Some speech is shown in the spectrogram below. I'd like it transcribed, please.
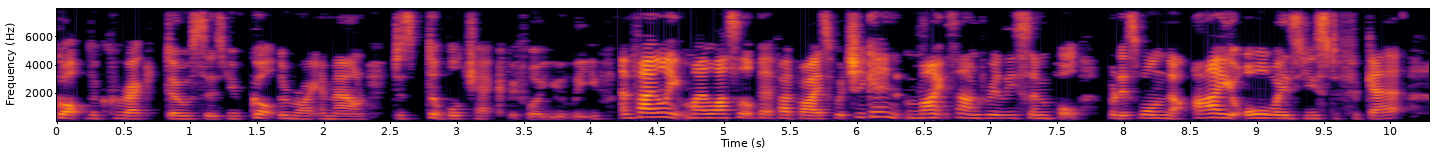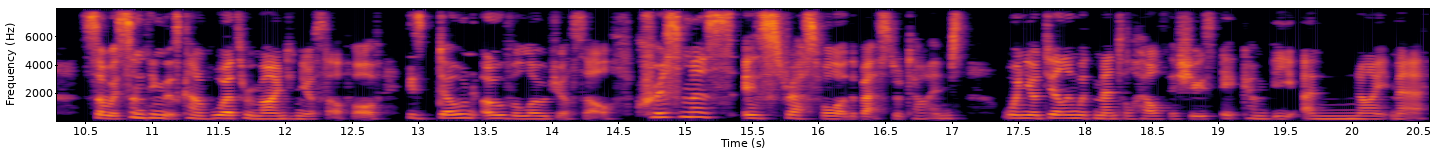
got the correct doses. You've got the right amount. Just double check before you leave. And finally, my last little bit of advice, which again might sound really simple, but it's one that I always used to forget so it's something that's kind of worth reminding yourself of, is don't overload yourself. Christmas is stressful at the best of times. When you're dealing with mental health issues, it can be a nightmare.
